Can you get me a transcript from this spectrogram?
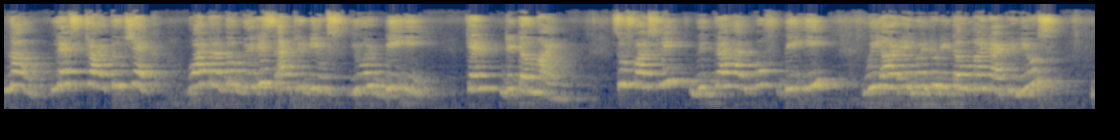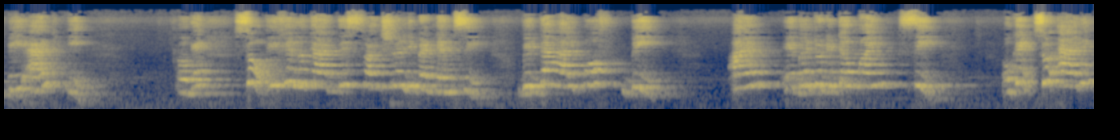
Now let's try to check what are the various attributes your BE can determine. So firstly, with the help of BE, we are able to determine attributes B and E. Okay. So if you look at this functional dependency, with the help of B, I am able to determine C. Okay. So adding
